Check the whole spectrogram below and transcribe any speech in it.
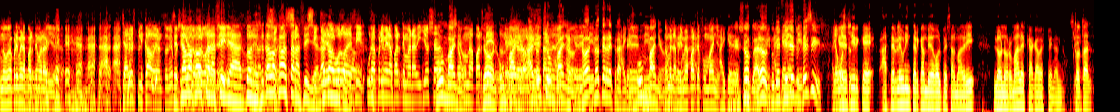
No, una primera parte Eh. maravillosa. ya lo he explicado, eh, Antonio. Se pero si te ha bajado hasta la decir. silla, Antonio. Se te ha bajado hasta la Si silla. quieres dado lo vuelvo a decir. Una primera parte maravillosa, Un una baño. segunda parte... John, un baño. Has dicho un baño. No, decir- no te que retractes. Un decir- baño. No, la primera parte fue un baño. hay que Eso, claro. Tú defiendes tu decir- tesis. Hay que decir que hacerle un intercambio de golpes al Madrid, lo normal es que acabes penando. Total.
